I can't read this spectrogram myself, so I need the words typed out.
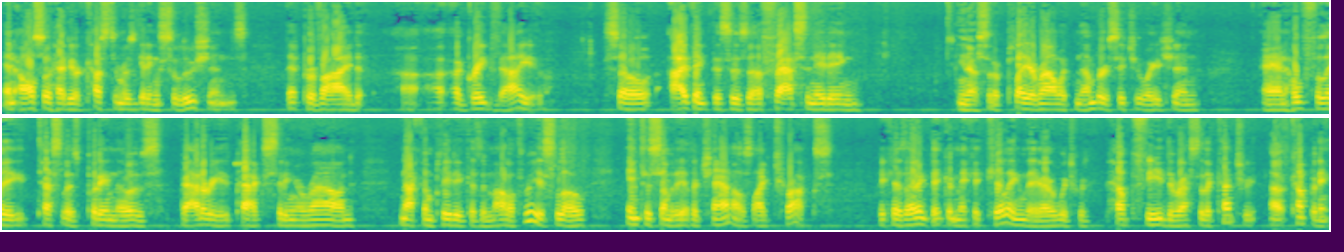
and also have your customers getting solutions that provide uh, a great value. So I think this is a fascinating, you know, sort of play around with numbers situation. And hopefully Tesla is putting those battery packs sitting around, not completed because the Model 3 is slow, into some of the other channels like trucks. Because I think they could make a killing there, which would help feed the rest of the country uh, company.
